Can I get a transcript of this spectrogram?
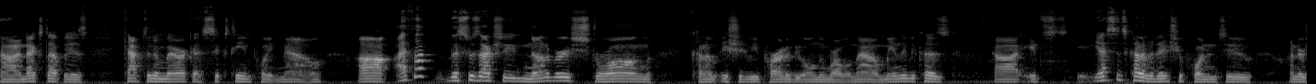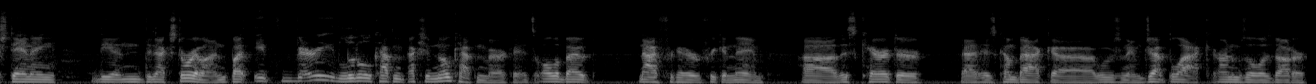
Uh, next up is Captain America 16 Point Now. Uh, I thought this was actually not a very strong kind of issue to be part of the all new Marvel Now, mainly because uh, it's yes, it's kind of an entry point into understanding the the next storyline, but it's very little Captain. Actually, no Captain America. It's all about now I forget her freaking name. Uh, this character that has come back. Uh, what was her name? Jet Black, Arnim Zola's daughter.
